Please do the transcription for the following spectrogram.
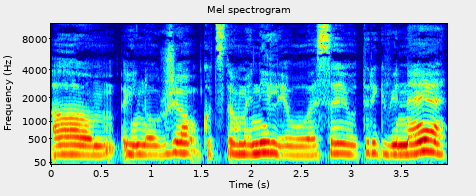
Um, in že, kot ste omenili v eseju Tri Gvineje,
